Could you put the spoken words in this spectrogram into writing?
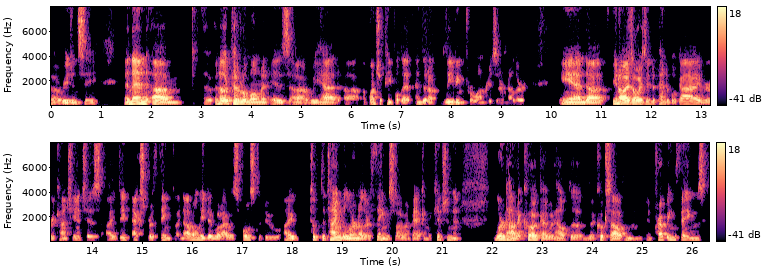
uh, Regency. And then um, another pivotal moment is uh, we had uh, a bunch of people that ended up leaving for one reason or another and, uh, you know, I was always a dependable guy, very conscientious. I did extra things. I not only did what I was supposed to do, I took the time to learn other things. So I went back in the kitchen and learned how to cook. I would help the, the cooks out in, in prepping things.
